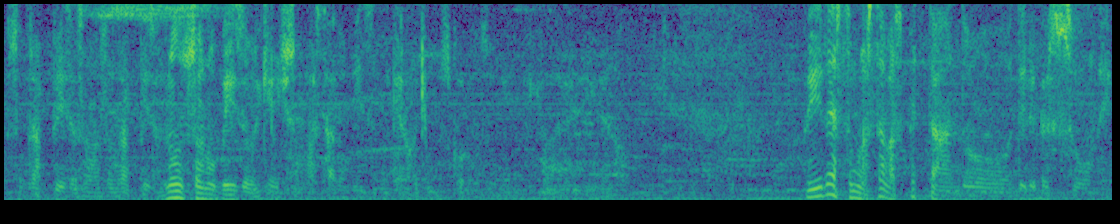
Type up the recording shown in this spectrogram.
sovrappeso sono sovrappeso, non sono obeso perché non ci sono mai stato obeso, perché ero anche muscoloso, quindi dire, no? Per il resto uno stava aspettando delle persone,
